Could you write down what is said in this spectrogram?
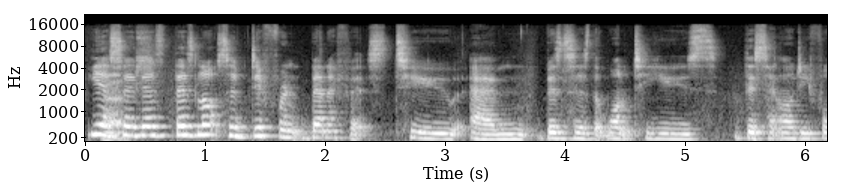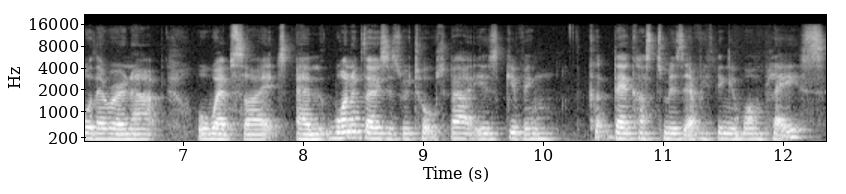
Yeah, so there's there's lots of different benefits to um, businesses that want to use this technology for their own app or website. Um, one of those, as we talked about, is giving cu- their customers everything in one place.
